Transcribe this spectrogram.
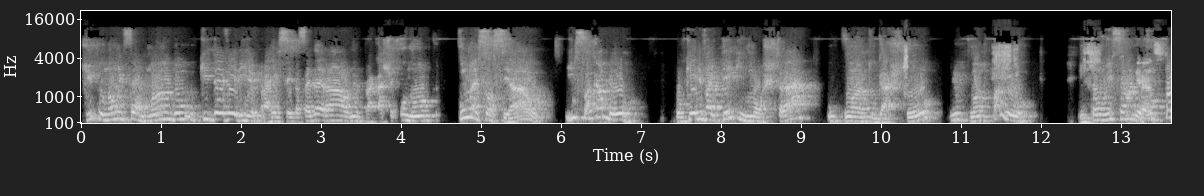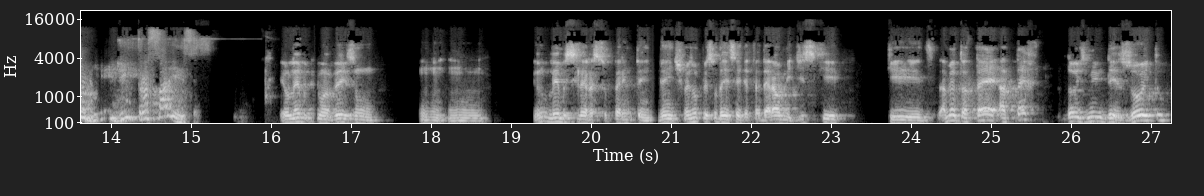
tipo, não informando o que deveria para a Receita Federal, né, para a Caixa Econômica. Como é social, isso acabou. Porque ele vai ter que mostrar o quanto gastou e o quanto pagou. Então, isso é uma questão também de transparência. Eu lembro que uma vez um, um, um, eu não lembro se ele era superintendente, mas uma pessoa da Receita Federal me disse que, que Hamilton, até, até 2018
